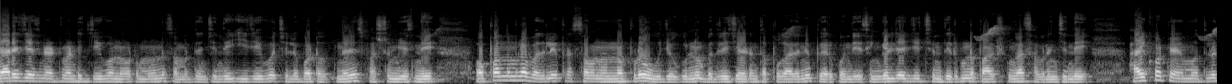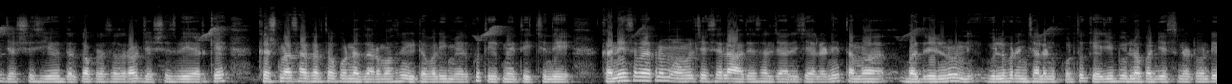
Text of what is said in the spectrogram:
జారీ చేసినటువంటి జీవో నూట మూడును సమర్థించింది. ఈ జీవో చెల్లుబాటు అవుతుందని స్పష్టం చేసింది. ఒప్పందంలో బదిలీ ప్రస్తావన ఉన్నప్పుడు ఉద్యోగులను బదిలీ చేయడం తప్పు కాదని పేర్కొంది. సింగిల్ జడ్జి ఇచ్చిన తీర్పును పాక్షికంగా సవరించింది. హైకోర్టు న్యాయమూర్తులు justice U Durga Prasadarao justice V R K కృష్ణాసాగర్తో కూడిన ధర్మాసనం ఇటీవల ఈ మేరకు తీర్పునైతే ఇచ్చింది. కనీస వేతనం అమలు చేసేలా ఆదేశాలు జారీ చేయాలని తమ బదిలీలను విలువరించాలని వెలువరించాలని కోరుతూ కేజీబీలో పనిచేస్తున్నటువంటి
